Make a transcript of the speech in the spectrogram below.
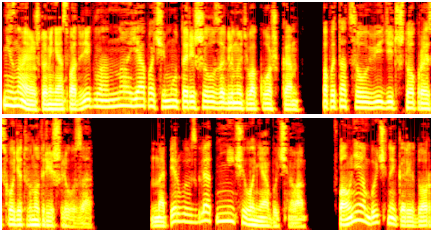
Не знаю, что меня сподвигло, но я почему-то решил заглянуть в окошко, попытаться увидеть, что происходит внутри шлюза. На первый взгляд ничего необычного. Вполне обычный коридор.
